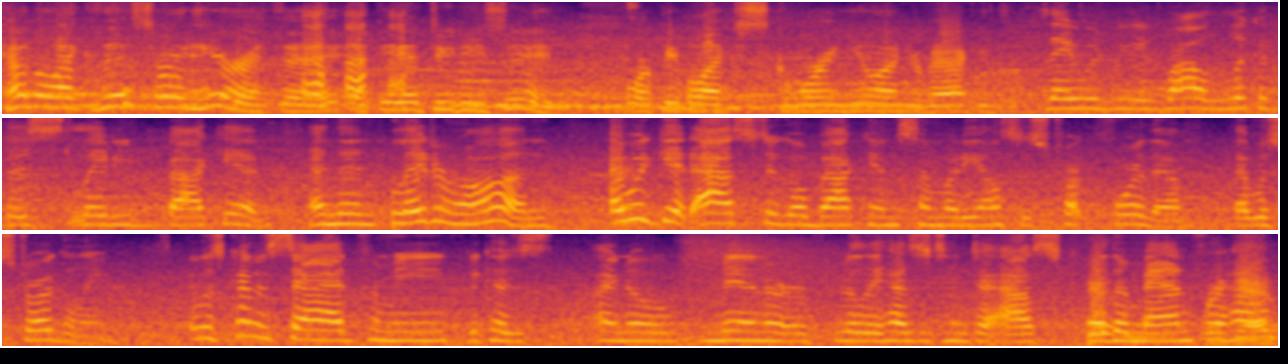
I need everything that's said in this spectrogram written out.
Kind of like this right here at the at the NTDC, where people like scoring you on your back. They would be, wow, look at this lady back in. And then later on, I would get asked to go back in somebody else's truck for them that was struggling. It was kind of sad for me because I know men are really hesitant to ask other men for help.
